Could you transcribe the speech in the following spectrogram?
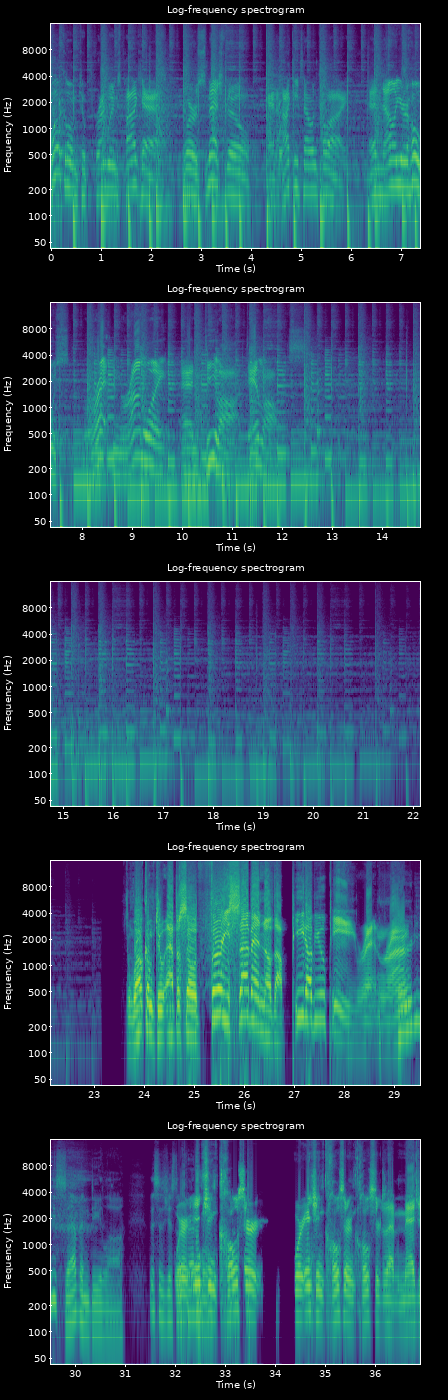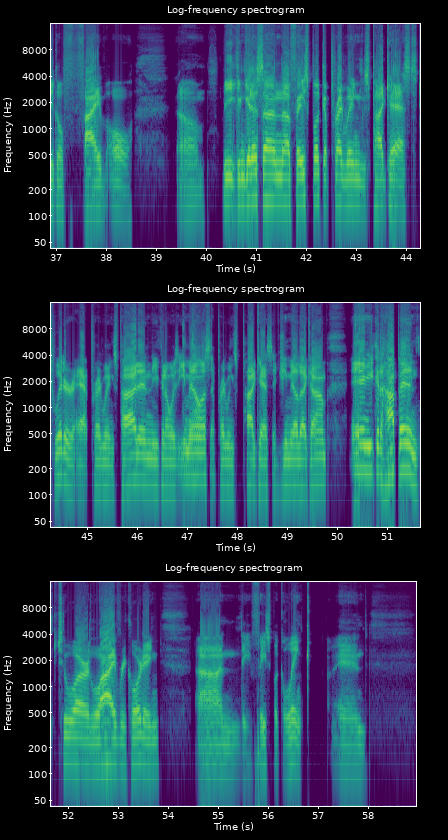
Welcome to Pred Wings Podcast, where Smashville and Hockeytown collide. And now your hosts, Rhett and Ron White and D-Law, Dan Lawless. Welcome to episode 37 of the PWP, Rhett and Ron. 37 D Law. This is just We're incredible. inching closer. We're inching closer and closer to that magical five zero. Um, you can get us on uh, Facebook at Pred Wings Podcast, Twitter at Pred Wings Pod, and you can always email us at predwingspodcast at gmail.com. And you can hop in to our live recording on the Facebook link. And,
